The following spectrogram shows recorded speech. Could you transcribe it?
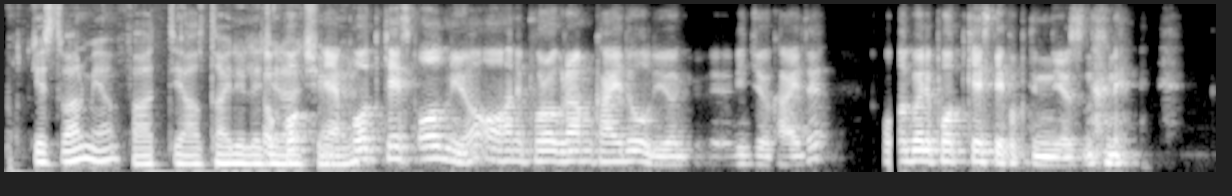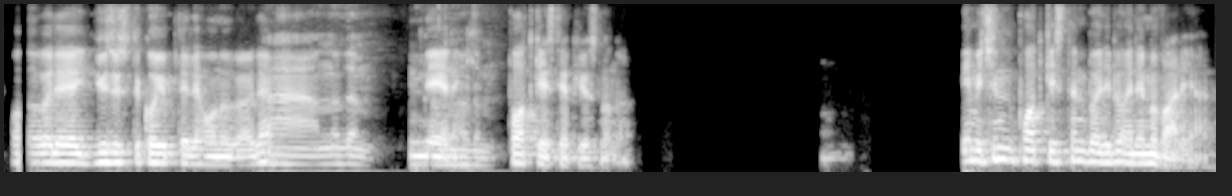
podcast var mı ya? Fatih Altaylı ile Yok, Celal Şengör. yani podcast olmuyor. O hani program kaydı oluyor, video kaydı. Onu böyle podcast yapıp dinliyorsun hani. Onu böyle yüzüstü koyup telefonu böyle Ha, anladım. dinleyerek Anladım. podcast yapıyorsun onu. Benim için podcast'in böyle bir önemi var yani.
